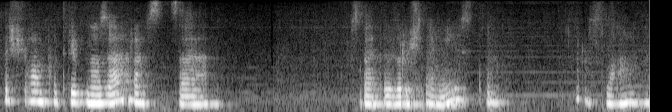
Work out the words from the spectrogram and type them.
Все, що вам потрібно зараз, це знайти зручне місце, розслабити.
